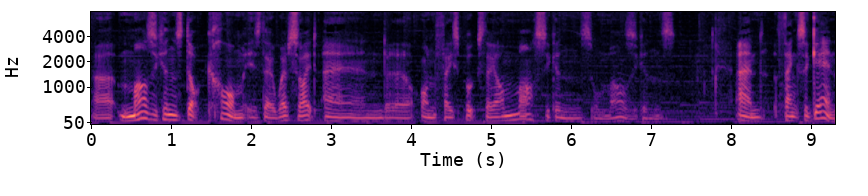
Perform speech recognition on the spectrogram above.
Uh, Marsicans.com is their website, and uh, on Facebooks they are Marsicans or Marsicans. And thanks again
